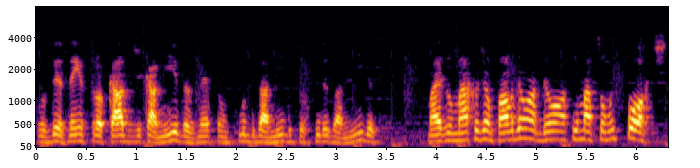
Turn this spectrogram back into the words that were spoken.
com os desenhos trocados de camisas, né, são clubes amigos, torcidas amigas, mas o Marco Giampaolo deu uma, deu uma afirmação muito forte.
